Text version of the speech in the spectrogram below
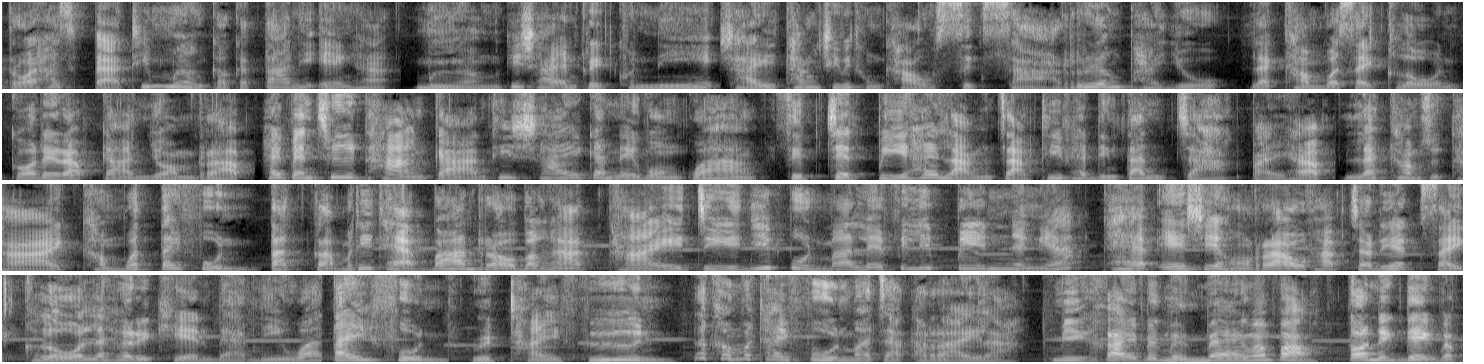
1858 ที่เมืองกัลกัตตานี่เองฮะเมืองที่ชายอังกฤษคนนี้ใช้ทั้งชีวิตของเขาศึกษาเรื่องพายุ และคำว่าไซโคลนก็ได้รับการยอมรับให้เป็นชื่อทางการที่ใช้กันในวงกว้าง 17 ปีให้หลังจากที่พิดดิงตันจากไปครับ และคำสุดท้ายคำว่าไต้ฝุ่น ตัดกลับมาที่แถบบ้านเราบ้างฮะไทยจีนญี่ปุ่นมาเลฟิลิปปินอย่างเงี้ยแถบเอเชียของเราครับจะเรียกไซโคลนและเฮอริเคนแบบนี้ว่าไต้ฝุ่น หรือ typhoon แล้วคำว่า typhoon มาจากอะไรล่ะ มีใครเป็นเหมือนแมงบ้งเปล่า ตอนเด็กๆ แบบ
